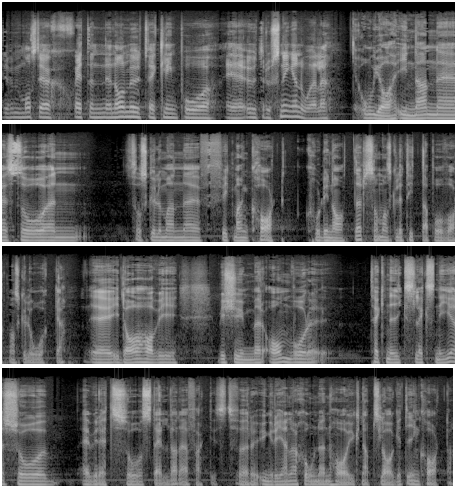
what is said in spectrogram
det måste ha skett en enorm utveckling på eh, utrustningen då eller? Oh ja, innan eh, så, så skulle man, eh, fick man kartkoordinater som man skulle titta på vart man skulle åka. Eh, idag har vi bekymmer om vår teknik släcks ner så är vi rätt så ställda där faktiskt. För yngre generationen har ju knappt slagit i en karta.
